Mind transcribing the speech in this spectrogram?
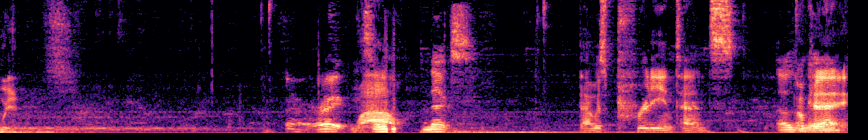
wins. Alright. Wow. So next. That was pretty intense. That was Okay. Really,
